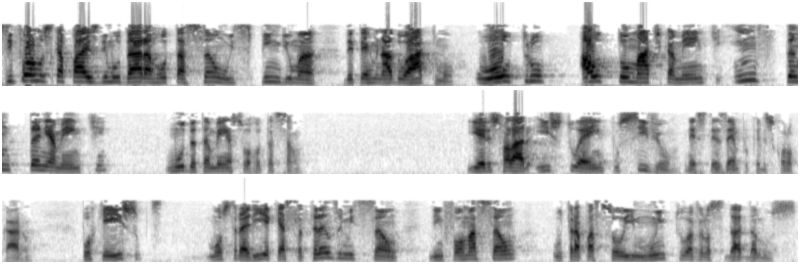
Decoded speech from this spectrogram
se formos capazes de mudar a rotação, o spin de um determinado átomo, o outro automaticamente, instantaneamente, muda também a sua rotação. E eles falaram: isto é impossível, nesse exemplo que eles colocaram. Porque isso mostraria que essa transmissão de informação ultrapassou e muito a velocidade da luz.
